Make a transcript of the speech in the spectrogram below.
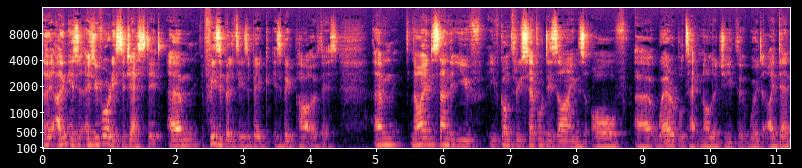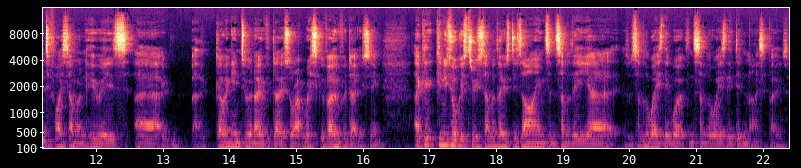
I think, as, as, you've already suggested, um, feasibility is a big is a big part of this. Um, now, I understand that you've you've gone through several designs of uh, wearable technology that would identify someone who is uh, uh going into an overdose or at risk of overdosing. Uh, can, can, you talk us through some of those designs and some of the uh, some of the ways they worked and some of the ways they didn't? I suppose.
